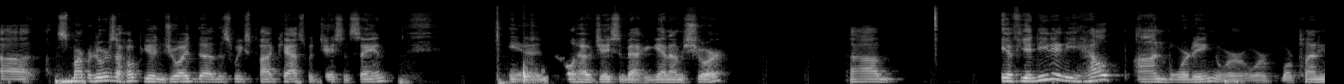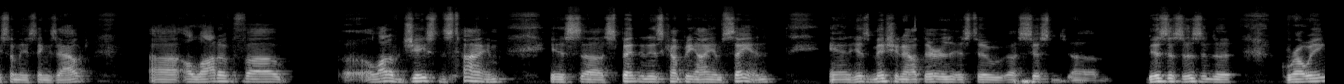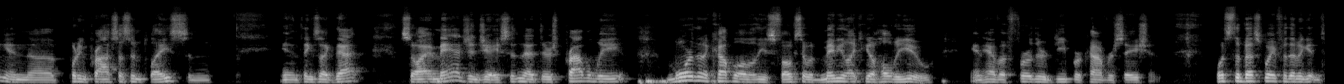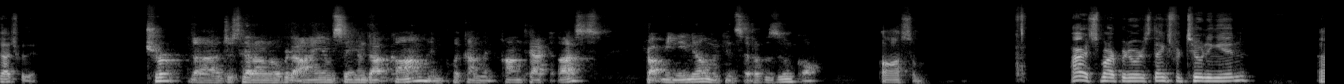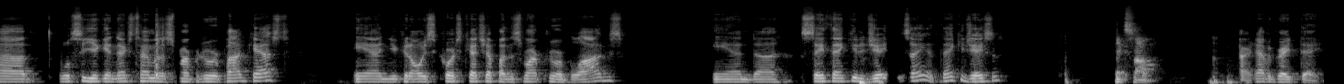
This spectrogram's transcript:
Uh, Smartpreneurs, I hope you enjoyed uh, this week's podcast with Jason Sayen. And we'll have Jason back again, I'm sure. Um, if you need any help onboarding or, or, or planning some of these things out, uh, a lot of uh, a lot of Jason's time is uh, spent in his company. I Am Sayen, and his mission out there is, to assist uh, businesses into growing and uh, putting process in place and and things like that. So I imagine, Jason, that there's probably more than a couple of these folks that would maybe like to get a hold of you and have a further, deeper conversation. What's the best way for them to get in touch with you? Sure. Uh, just head on over to iamsayen.com and click on the contact us. Drop me an email and we can set up a Zoom call. Awesome. All right, Smartpreneurs, thanks for tuning in. Uh, we'll see you again next time on the Smartpreneur podcast. And you can always, of course, catch up on the Smartpreneur blogs and uh, say thank you to Jason Sayen. Thank you, Jason. Thanks, Tom. All right, have a great day.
